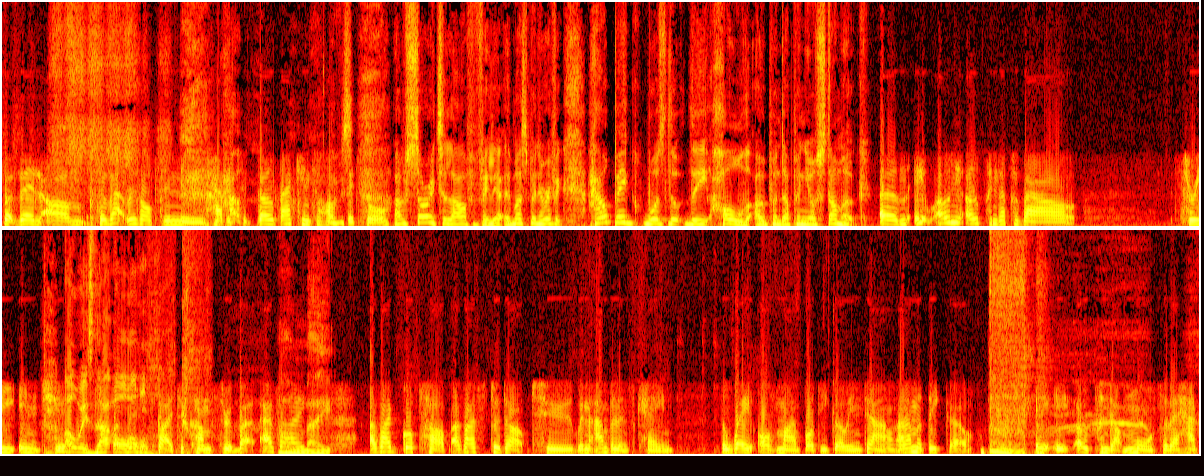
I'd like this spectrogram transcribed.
But then, um, so that resulted in me having to go back into hospital. I'm sorry to laugh, Ophelia. It must have been horrific. How big was the, the hole that opened up in your stomach? Um, it only opened up about three inches. Oh, is that all? It started to come through. But as Oh, I mate. as I got up, as I stood up to when the ambulance came, the weight of my body going down, and I'm a big girl, it, it opened up more. So they had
